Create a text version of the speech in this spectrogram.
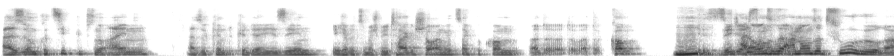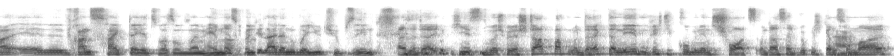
Also im Prinzip gibt es nur einen, also könnt, könnt ihr hier sehen, ich habe zum Beispiel die Tagesschau angezeigt bekommen. Warte, warte, warte, komm. Mhm. Hier, seht ihr an, unsere, an unsere Zuhörer, äh, Franz zeigt da jetzt was auf seinem Handy, genau. das könnt ihr leider nur bei YouTube sehen. Also da, hier ist zum Beispiel der Startbutton und direkt daneben richtig prominent Shorts und da ist halt wirklich ganz ah. normal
